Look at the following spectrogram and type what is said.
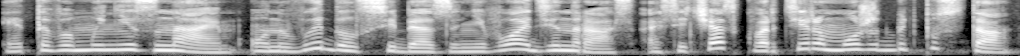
Этого мы не знаем. Он выдал себя за него один раз, а сейчас квартира может быть пуста.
